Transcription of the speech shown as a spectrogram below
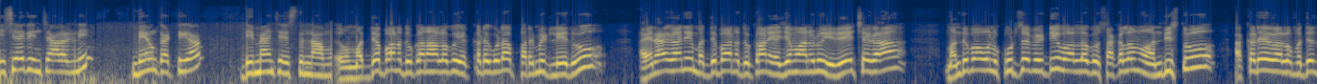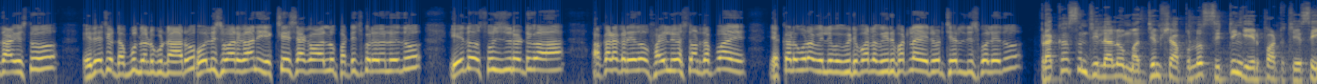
నిషేధించాలని మేము గట్టిగా డిమాండ్ చేస్తున్నాము. మద్యపాన దుకాణాలకు ఎక్కడ కూడా పర్మిట్ లేదు. అయినా కానీ మద్యపాన దుకాణ యజమానులు యథేచ్ఛగా మందుబాబులను కూర్చోబెట్టి వాళ్ళకు సకలం అందిస్తూ అక్కడే వాళ్ళ మద్యం తాగిస్తూ యథేచ్ఛగా డబ్బులు దండుకుంటున్నారు. పోలీసు వారు కానీ ఎక్సైజ్ శాఖ వాళ్ళు పట్టించుకోవడం లేదు. ఏదో సూచించినట్టుగా అక్కడక్కడ ఏదో ఫైల్ వేస్తున్నారు తప్ప ఎక్కడ కూడా వీళ్ళు వీటి పట్ల వీరి పట్ల ఎటువంటి చర్యలు తీసుకోలేదు. ప్రకాశం జిల్లాలో మద్యం షాపుల్లో సిట్టింగ్ ఏర్పాటు చేసి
